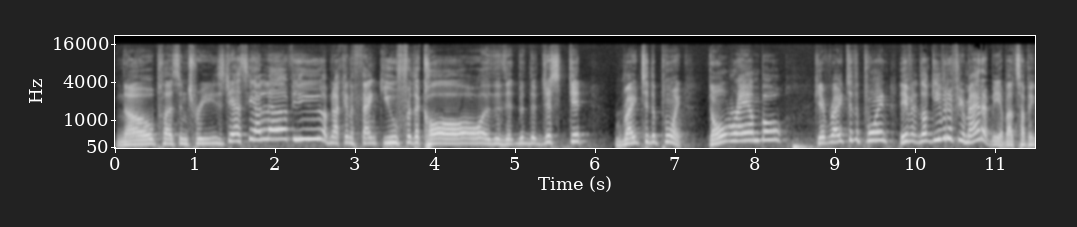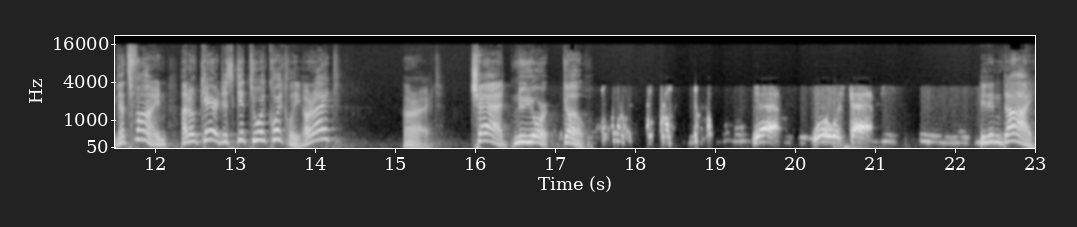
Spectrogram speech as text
No pleasantries. Jesse, I love you. I'm not going to thank you for the call. Just get right to the point. Don't ramble. Get right to the point. Even look, even if you're mad at me about something, that's fine. I don't care. Just get to it quickly. All right. All right. Chad, New York, go. Yeah. Where was Taps? He didn't die.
